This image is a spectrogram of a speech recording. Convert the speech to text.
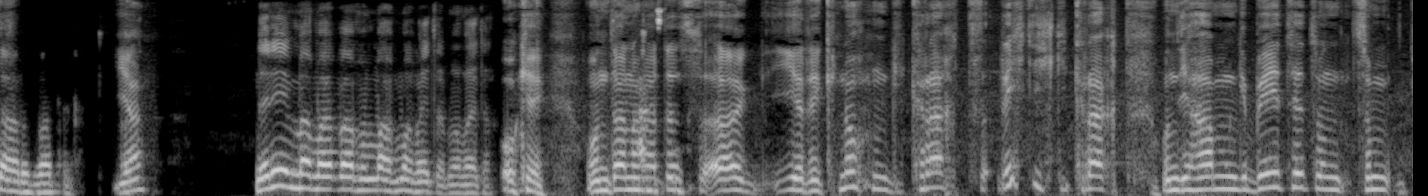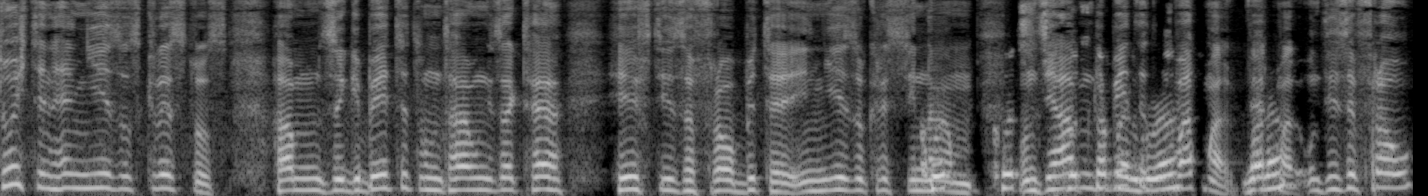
warte, es- warte, warte. ja? Nee, nee, mach, mach, mach, mach, weiter, mach weiter. Okay, und dann hat es äh, ihre Knochen gekracht, richtig gekracht, und die haben gebetet und zum durch den Herrn Jesus Christus haben sie gebetet und haben gesagt, Herr, hilf dieser Frau bitte in Jesu Christi Namen. kurz- und sie haben gebetet, warte mal, warte mal, und diese Frau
